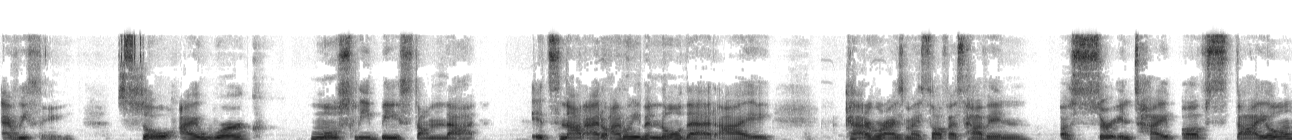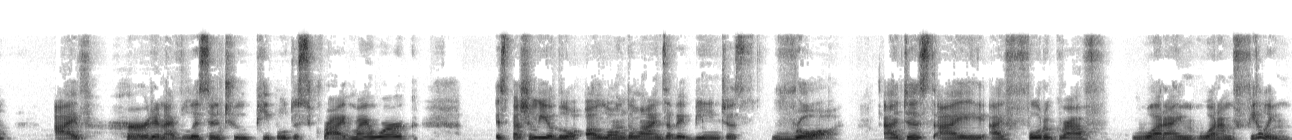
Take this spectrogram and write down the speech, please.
everything. So I work mostly based on that. It's not I don't I don't even know that I categorize myself as having a certain type of style. I've heard and I've listened to people describe my work, especially along the lines of it being just raw. I just I I photograph what I'm what I'm feeling,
